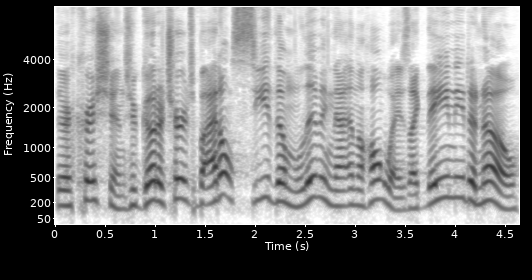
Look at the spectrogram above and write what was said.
they're Christians, who go to church, but I don't see them living that in the hallways. Like, they need to know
